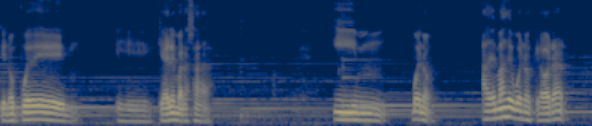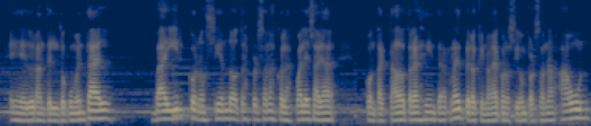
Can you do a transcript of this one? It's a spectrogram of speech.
que no puede eh, quedar embarazada. Y mm, bueno, además de bueno que ahora eh, durante el documental va a ir conociendo a otras personas con las cuales había contactado a través de internet, pero que no había conocido en persona aún,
